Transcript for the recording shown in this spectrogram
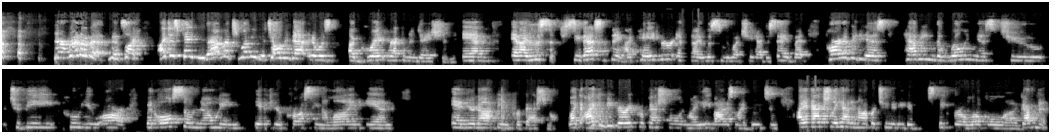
Get rid of it. And it's like, I just paid you that much money to tell me that. It was a great recommendation. And and I listened. See, that's the thing. I paid her and I listened to what she had to say. But part of it is having the willingness to to be who you are, but also knowing if you're crossing a line and and you're not being professional. Like I can be very professional in my Levi's, my boots, and I actually had an opportunity to speak for a local uh, government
